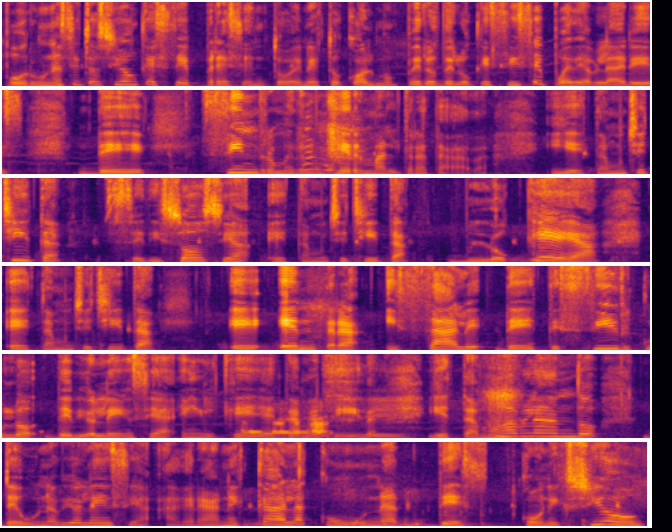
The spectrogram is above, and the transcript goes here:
por una situación que se presentó en Estocolmo, pero de lo que sí se puede hablar es de síndrome de mujer maltratada. Y esta muchachita se disocia, esta muchachita bloquea, esta muchachita eh, entra y sale de este círculo de violencia en el que ella está Ajá. metida. Sí. Y estamos hablando de una violencia a gran escala con una desconexión,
